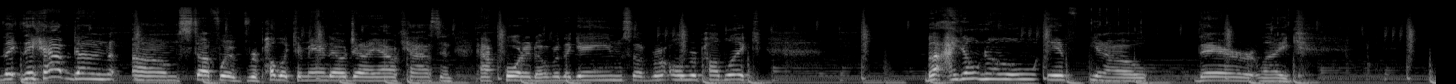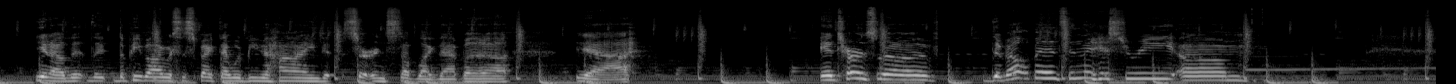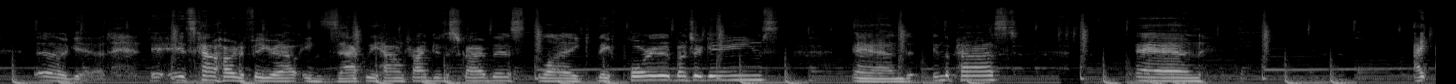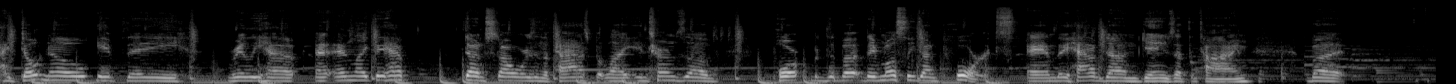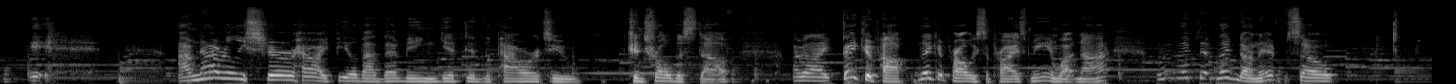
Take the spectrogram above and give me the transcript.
they, they have done um, stuff with Republic Commando, Jedi Outcast, and have ported over the games of Old Republic. But I don't know if, you know, they're like, you know, the, the, the people I would suspect that would be behind certain stuff like that. But, uh, yeah. In terms of developments in the history, um, oh god. It's kind of hard to figure out exactly how i'm trying to describe this. Like they've ported a bunch of games and in the past and i i don't know if they really have and, and like they have done star wars in the past but like in terms of port but they've mostly done ports and they have done games at the time but it I'm not really sure how I feel about them being gifted the power to control the stuff. I mean, like they could pop, they could probably surprise me and whatnot. They've, they've done it, so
